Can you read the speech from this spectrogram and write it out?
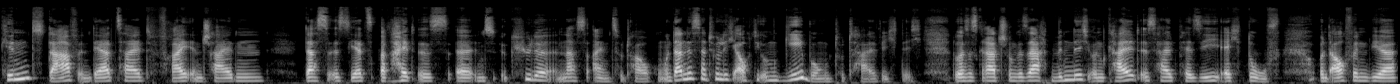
Kind darf in der Zeit frei entscheiden, dass es jetzt bereit ist, äh, ins kühle Nass einzutauchen. Und dann ist natürlich auch die Umgebung total wichtig. Du hast es gerade schon gesagt, windig und kalt ist halt per se echt doof. Und auch wenn wir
